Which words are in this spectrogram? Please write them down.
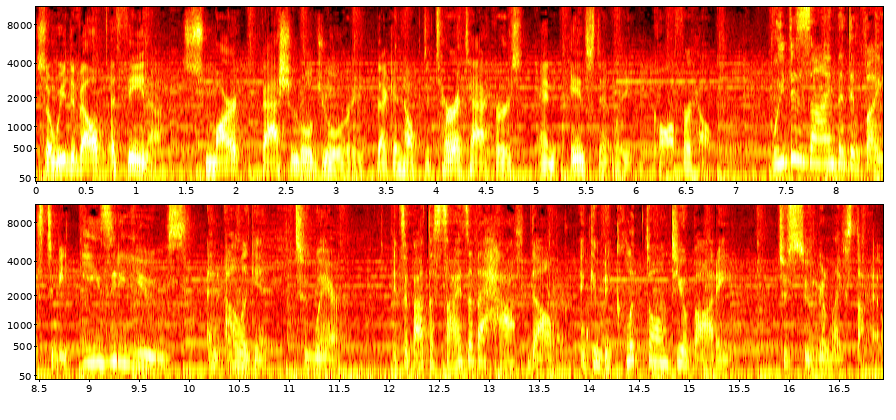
So we developed Athena, smart, fashionable jewelry that can help deter attackers and instantly call for help. We designed the device to be easy to use and elegant to wear. It's about the size of a half dollar and can be clipped onto your body to suit your lifestyle.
